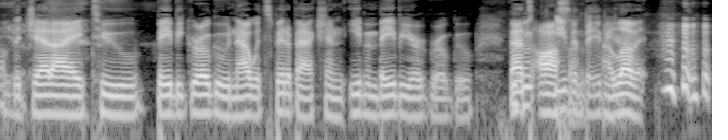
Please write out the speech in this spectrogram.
of the Jedi to Baby Grogu now with spit up action, even babier Grogu. That's awesome. Even I love it.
